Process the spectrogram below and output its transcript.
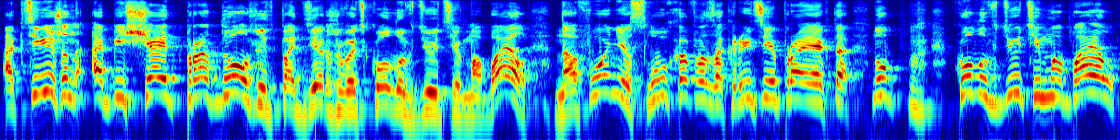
Activision обещает продолжить поддерживать Call of Duty Mobile на фоне слухов о закрытии проекта. Ну, Call of Duty Mobile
